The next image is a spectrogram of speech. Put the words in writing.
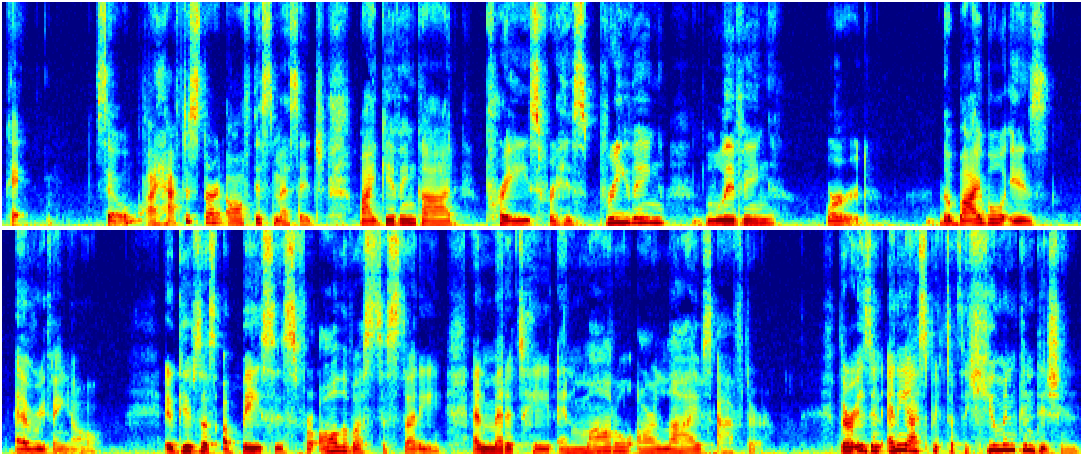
Okay. So, I have to start off this message by giving God praise for his breathing, living word. The Bible is everything, y'all. It gives us a basis for all of us to study and meditate and model our lives after. There isn't any aspect of the human condition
